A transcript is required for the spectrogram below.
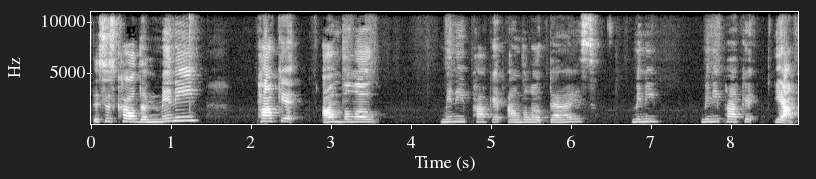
This is called the mini pocket envelope, mini pocket envelope dies. Mini, mini pocket, yeah.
